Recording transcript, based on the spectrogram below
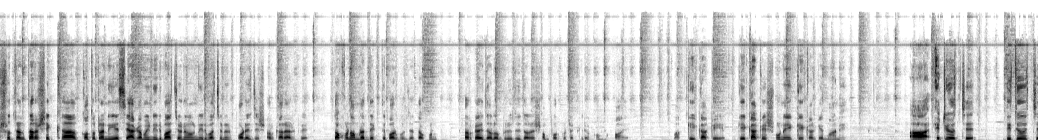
সুতরাং তারা শিক্ষা কতটা নিয়েছে আগামী নির্বাচন এবং নির্বাচনের পরে যে সরকার আসবে তখন আমরা দেখতে পারব যে তখন সরকারি দল ও বিরোধী দলের সম্পর্কটা কীরকম হয় বা কে কাকে কে কাকে শোনে কে কাকে মানে। এটি হচ্ছে দ্বিতীয় হচ্ছে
